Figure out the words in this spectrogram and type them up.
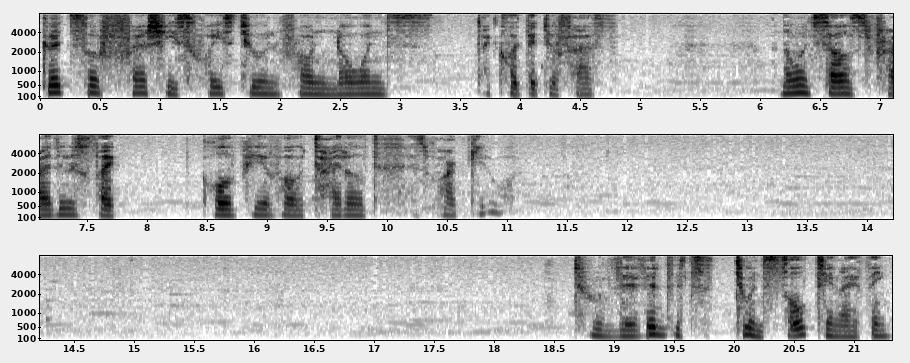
good so fresh he sways to and fro, no one's I clicked it too fast. No one sells produce like Gold Pivo titled his market. Vivid, it's too insulting, I think.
